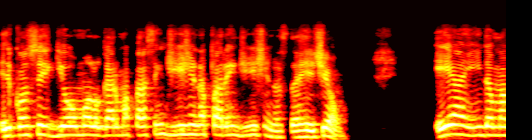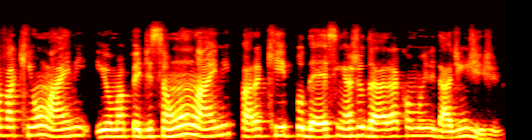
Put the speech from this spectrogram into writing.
ele conseguiu homologar uma praça indígena para indígenas da região. E ainda uma vaquinha online e uma petição online para que pudessem ajudar a comunidade indígena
